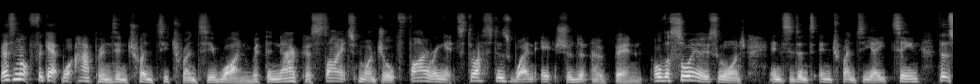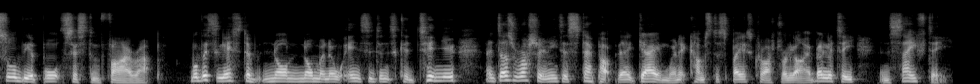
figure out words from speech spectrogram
Let's not forget what happened in 2021 with the Nauka science module firing its thrusters when it shouldn't have been, or the Soyuz launch incident in 2018 that saw the abort system fire up. Will this list of non-nominal incidents continue, and does Russia need to step up their game when it comes to spacecraft reliability and safety?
